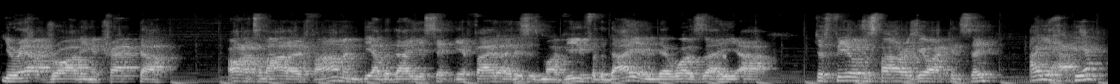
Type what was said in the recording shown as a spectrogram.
You're out driving a tractor on a tomato farm, and the other day you sent me a photo. This is my view for the day, and there was a uh, just fields as far as the eye can see. Are you happier?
